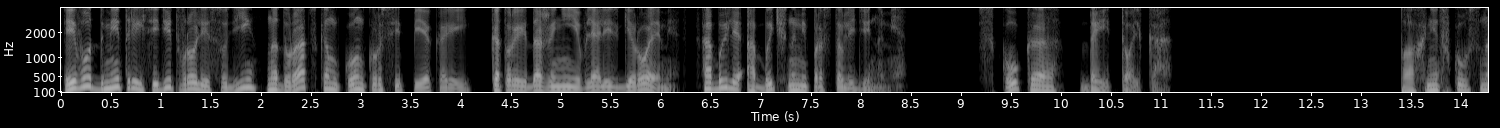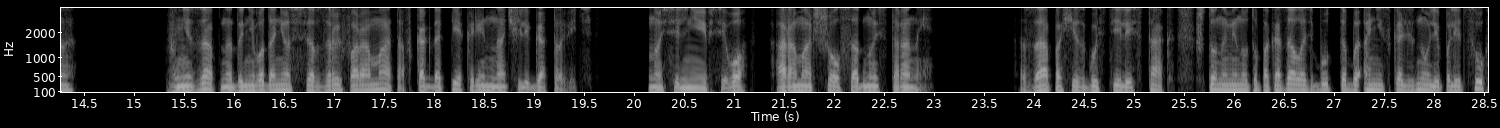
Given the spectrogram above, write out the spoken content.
И вот Дмитрий сидит в роли судьи на дурацком конкурсе пекарей, которые даже не являлись героями, а были обычными простолюдинами. Скука, да и только. «Пахнет вкусно», Внезапно до него донесся взрыв ароматов, когда пекари начали готовить. Но сильнее всего аромат шел с одной стороны. Запахи сгустились так, что на минуту показалось, будто бы они скользнули по лицу,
